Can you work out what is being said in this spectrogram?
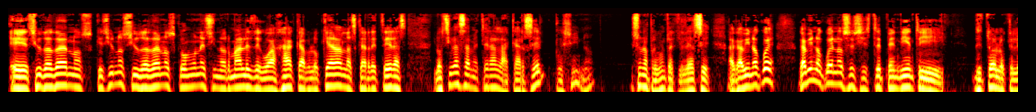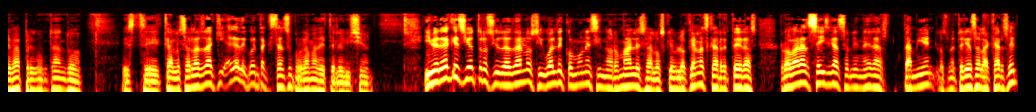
eh, ciudadanos, que si unos ciudadanos comunes y normales de Oaxaca bloquearan las carreteras, los ibas a meter a la cárcel? Pues sí, ¿no? Es una pregunta que le hace a Gabino Cue. Gabino Cue no sé si esté pendiente y de todo lo que le va preguntando este Carlos Alarraqui. Haga de cuenta que está en su programa de televisión. Y verdad que si otros ciudadanos igual de comunes y normales a los que bloquean las carreteras robaran seis gasolineras, también los meterías a la cárcel.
